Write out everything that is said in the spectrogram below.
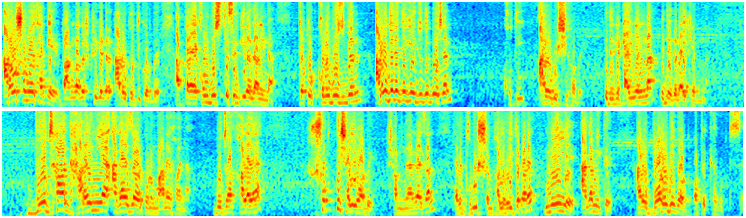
আরও সময় থাকে, বাংলাদেশ ক্রিকেটের আরও ক্ষতি করবে। আপনারা এখন বুঝতেছেন কিনা জানি না। যতক্ষণে বুঝবেন, আরও দেরিতে গিয়ে যদি বোঝেন ক্ষতি আরও বেশি হবে। এদেরকে টাইনেন না, এদেরকে ডাইখেন না। বোঝা ঘাড়ে নিয়ে আগায় যাওয়ার কোনো মানে হয় না। বোঝা ফালাইয়া শক্তিশালী ভাবে সামনে আগায় যান তাদের ভবিষ্যৎ ভালো হইতে পারে। নইলে আগামীতে আরও বড় বিপদ অপেক্ষা করতেছে।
